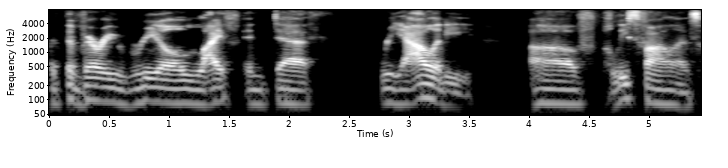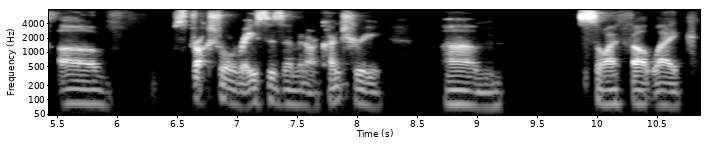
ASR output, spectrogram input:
like the very real life and death reality of police violence, of structural racism in our country. Um, so I felt like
